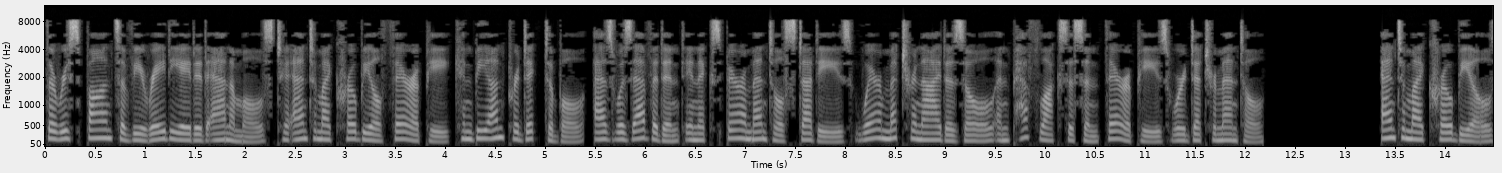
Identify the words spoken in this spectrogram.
The response of irradiated animals to antimicrobial therapy can be unpredictable, as was evident in experimental studies where metronidazole and pefloxacin therapies were detrimental. Antimicrobials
